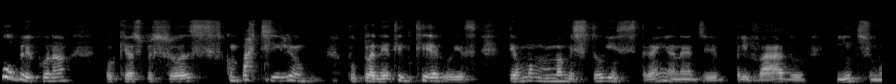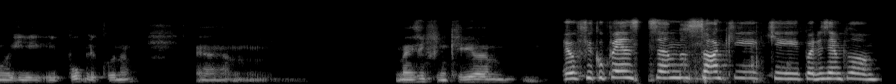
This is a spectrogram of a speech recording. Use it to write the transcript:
público, né? porque as pessoas compartilham para o planeta inteiro isso. Tem uma, uma, mistura estranha né? de privado, íntimo e, e público. Né? mas, enfim, queria... Eu fico pensando só que, que, por exemplo,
